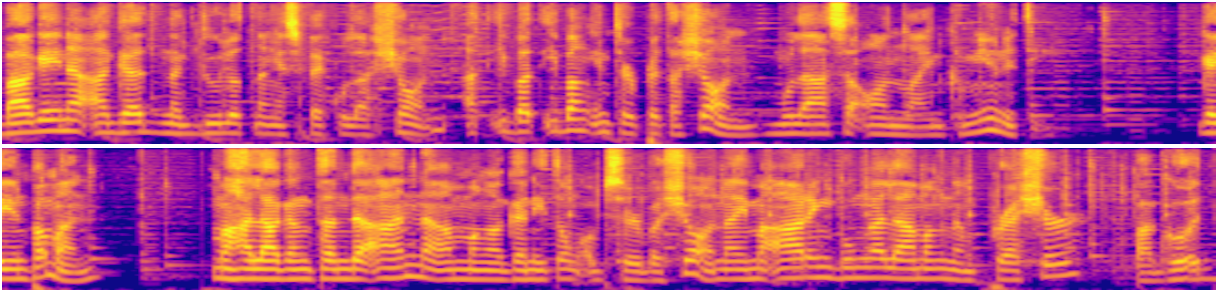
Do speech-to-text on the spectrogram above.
bagay na agad nagdulot ng espekulasyon at iba't ibang interpretasyon mula sa online community. Gayunpaman, mahalagang tandaan na ang mga ganitong obserbasyon ay maaring bunga lamang ng pressure, pagod,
